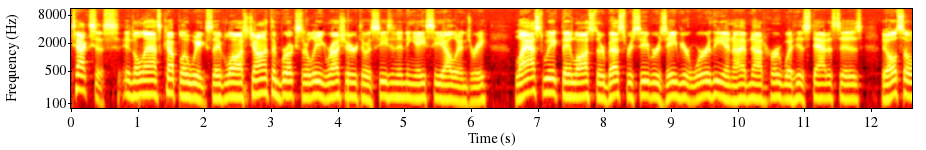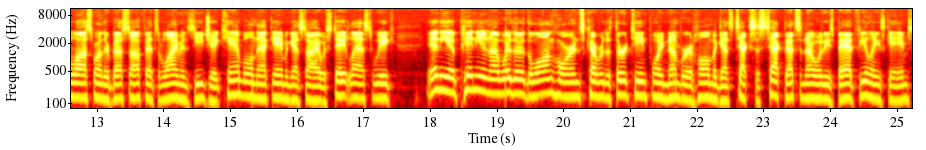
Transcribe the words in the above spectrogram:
Texas in the last couple of weeks. They've lost Jonathan Brooks, their leading rusher, to a season ending ACL injury. Last week, they lost their best receiver, Xavier Worthy, and I have not heard what his status is. They also lost one of their best offensive linemen, DJ Campbell, in that game against Iowa State last week. Any opinion on whether the Longhorns cover the 13 point number at home against Texas Tech? That's another one of these bad feelings games.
